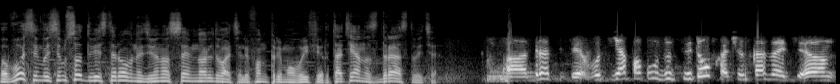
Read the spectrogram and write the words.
8 800 200 ровно 9702, телефон прямого эфира. Татьяна, здравствуйте. А, Здравствуйте. Вот я по поводу цветов хочу сказать, э,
